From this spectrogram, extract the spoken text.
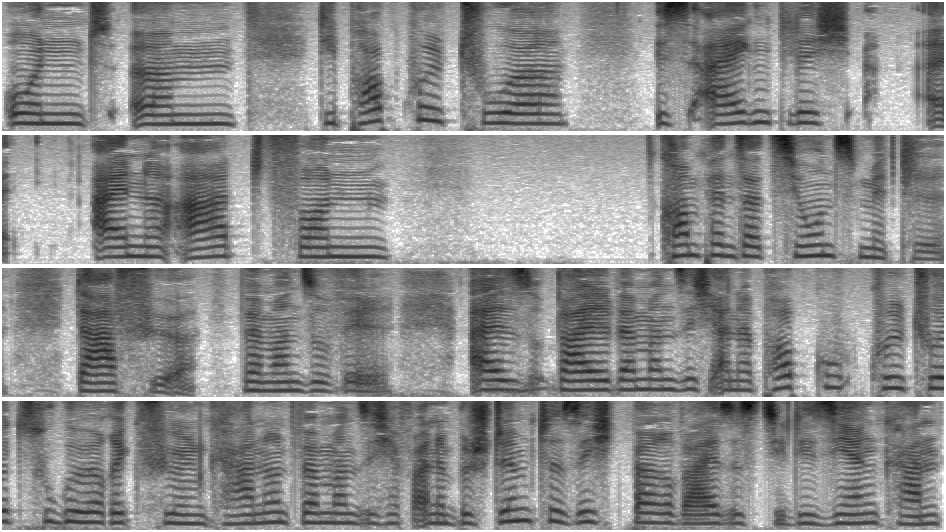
Und ähm, die Popkultur ist eigentlich äh, eine Art von Kompensationsmittel dafür, wenn man so will. Also, weil wenn man sich einer Popkultur zugehörig fühlen kann und wenn man sich auf eine bestimmte sichtbare Weise stilisieren kann,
